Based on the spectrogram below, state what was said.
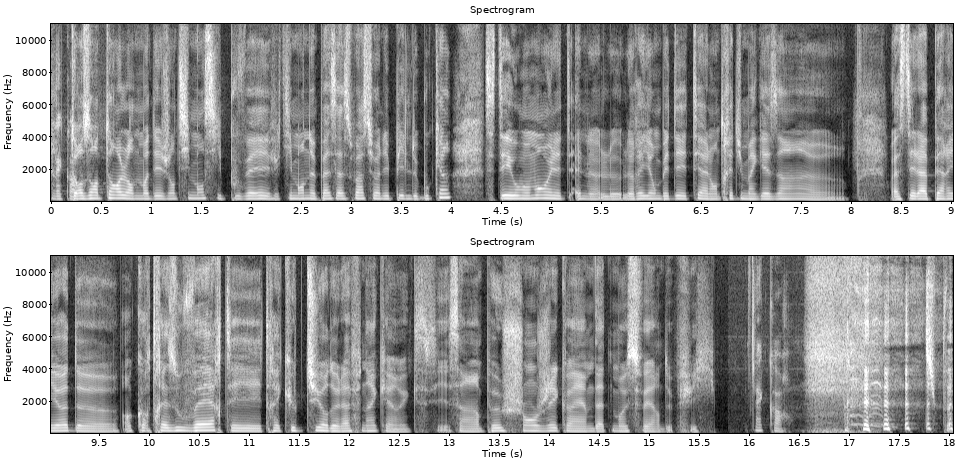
de temps en temps, on leur demandait gentiment s'ils pouvaient effectivement ne pas s'asseoir sur les piles de bouquins. C'était au moment où le, rayon BD était à l'entrée du magasin. Euh, c'était la période euh, encore très ouverte et très culture de la FNAC. Ça a un peu changé quand même d'atmosphère depuis. D'accord. tu peux.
